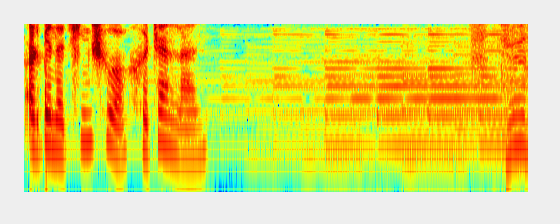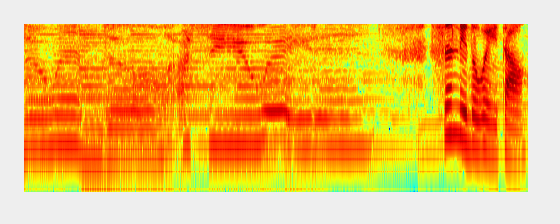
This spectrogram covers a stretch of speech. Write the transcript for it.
而变得清澈和湛蓝。森林的味道，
